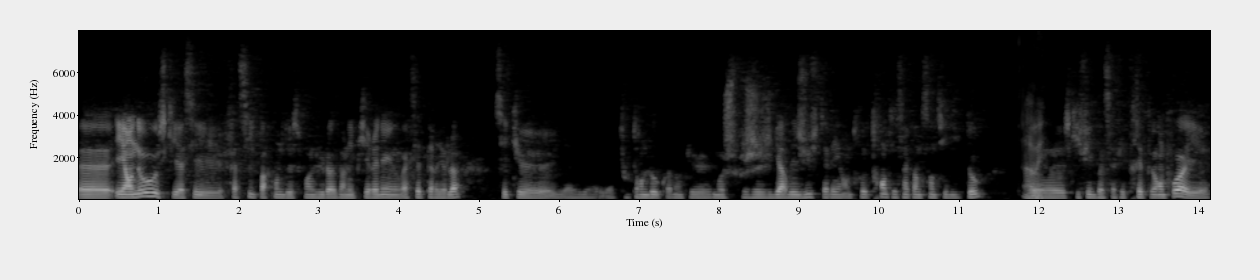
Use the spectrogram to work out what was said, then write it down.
Euh, et en eau, ce qui est assez facile par contre de ce point de vue-là dans les Pyrénées à cette période-là, c'est que il y, a, tout le temps de l'eau quoi. Donc euh, moi je, gardais juste aller entre 30 et 50 centilitres d'eau, ah euh, ce qui fait que bah, ça fait très peu en poids et,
